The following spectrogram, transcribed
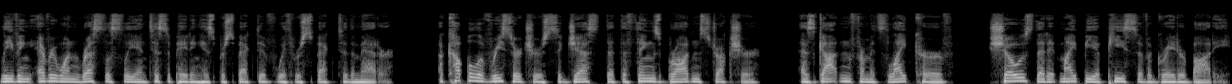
leaving everyone restlessly anticipating his perspective with respect to the matter. A couple of researchers suggest that the thing's broadened structure, as gotten from its light curve, shows that it might be a piece of a greater body.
